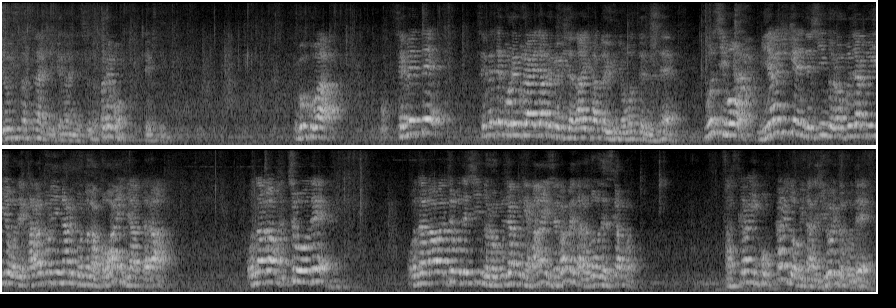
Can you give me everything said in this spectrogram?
充実させないといけないんですけどそれもできている。僕はせめてせめてこれぐらいであるべきじゃないかというふうに思ってるんですね。もしも宮城県で震度6弱以上で空振りになることが怖いんであったら女川町で女川町で震度6弱に範囲狭めたらどうですかと。さすがに北海道みたいな広いところで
